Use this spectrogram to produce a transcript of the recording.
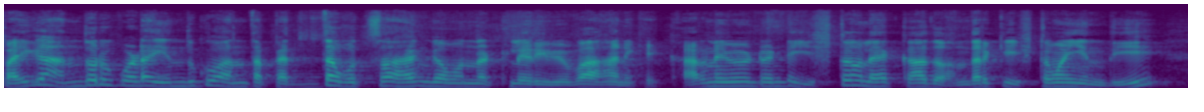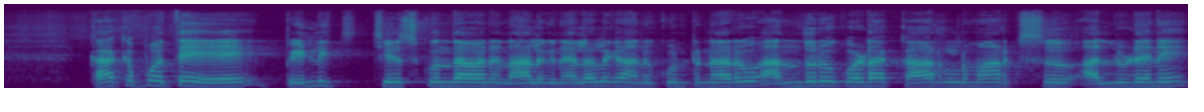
పైగా అందరూ కూడా ఎందుకు అంత పెద్ద ఉత్సాహంగా ఉన్నట్లేరు ఈ వివాహానికి? కారణం ఏమిటంటే ఇష్టం లేక కాదు అందరికీ ఇష్టమైంది కాకపోతే పెళ్ళి చేసుకుందామని నాలుగు నెలలుగా అనుకుంటున్నారు. అందరూ కూడా కార్ల్ మార్క్స్ అల్లుడనే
